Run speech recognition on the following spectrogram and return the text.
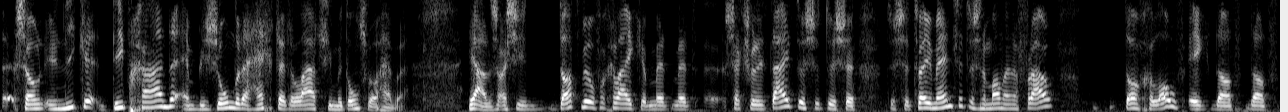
eh, zo'n unieke, diepgaande en bijzondere hechte relatie met ons wil hebben. Ja, dus als je dat wil vergelijken met, met eh, seksualiteit tussen, tussen, tussen twee mensen, tussen een man en een vrouw, dan geloof ik dat, dat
